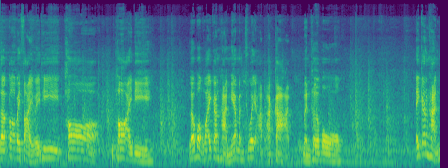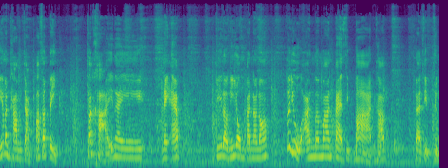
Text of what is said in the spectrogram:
แล้วก็ไปใส่ไว้ที่ท่อท่อไอดีแล้วบอกว่าไอ้กังหันเนี่ยมันช่วยอัดอากาศเหมือนเทอร์โบ ไอ้กังหันเนี่ยมันทำจากพลาสติก ถ้าขายในในแอปที่เรานิยมกันนะเนาะก็อยู่อันประมาณ 80 บาทครับ 80ถึง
